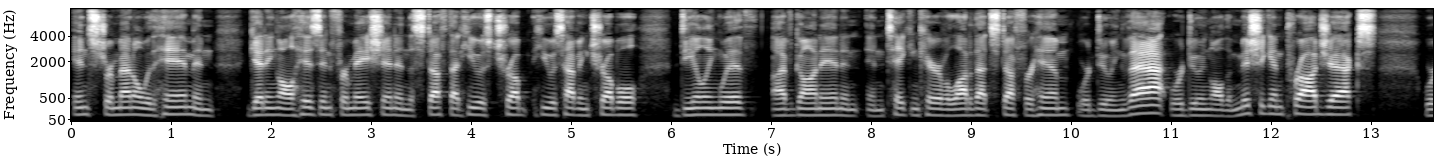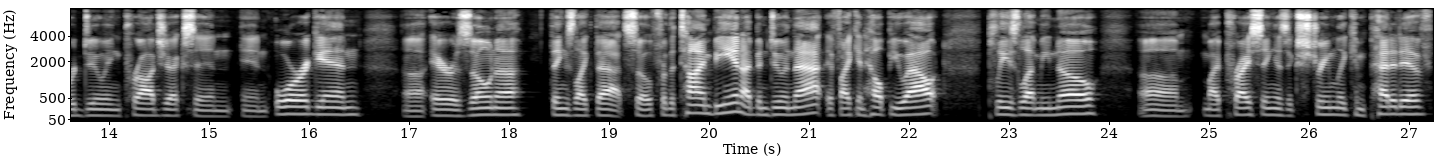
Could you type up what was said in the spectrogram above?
instrumental with him in getting all his information and the stuff that he was trub- he was having trouble dealing with. I've gone in and, and taken care of a lot of that stuff for him. We're doing that. We're doing all the Michigan projects. We're doing projects in in Oregon, uh, Arizona, things like that. So for the time being, I've been doing that. If I can help you out, please let me know. Um, my pricing is extremely competitive,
